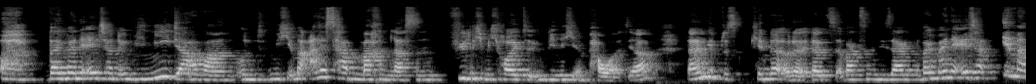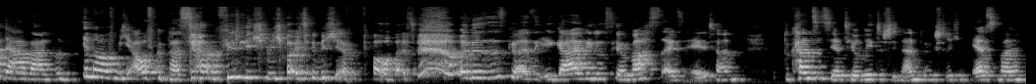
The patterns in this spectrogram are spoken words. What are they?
oh, weil meine Eltern irgendwie nie da waren und mich immer alles haben machen lassen, fühle ich mich heute irgendwie nicht empowered, ja. Dann gibt es Kinder oder als Erwachsene, die sagen, weil meine Eltern immer da waren und immer auf mich aufgepasst haben, fühle ich mich heute nicht empowered. Und es ist quasi egal, wie du es hier machst als Eltern. Du kannst es ja theoretisch in Anführungsstrichen erstmal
